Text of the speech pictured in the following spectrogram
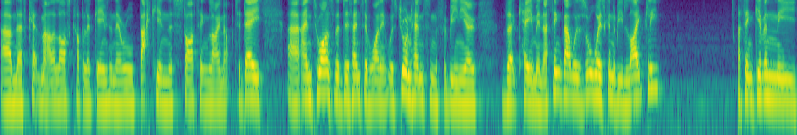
Um, they've kept them out of the last couple of games and they're all back in the starting lineup today. Uh, and to answer the defensive one, it was Jordan Henderson, Fabinho that came in. I think that was always going to be likely. I think given the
